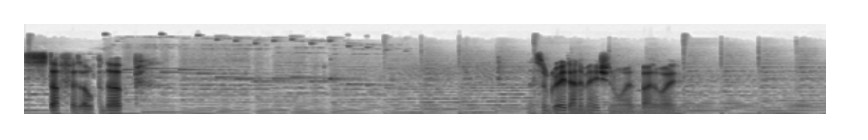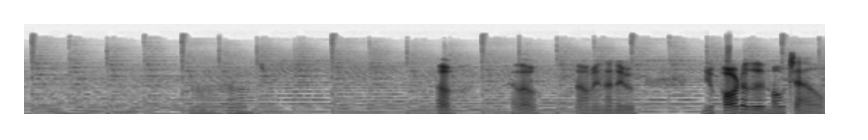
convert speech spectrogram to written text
stuff has opened up. That's some great animation, with, by the way. Uh-huh. Oh, hello. Now I'm in a new, new part of the motel.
